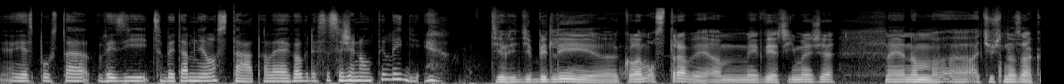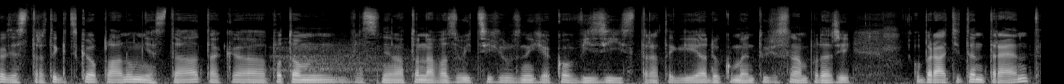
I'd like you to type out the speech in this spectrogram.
Je spousta vizí, co by tam mělo stát, ale jako kde se seženou ty lidi. Ti lidi bydlí eh, kolem Ostravy a my věříme, že nejenom eh, ať už na základě strategického plánu města, tak eh, potom vlastně na to navazujících různých jako vizí, strategií a dokumentů, že se nám podaří obrátit ten trend,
